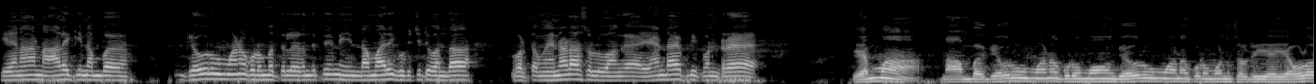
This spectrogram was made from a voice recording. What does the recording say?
ஏன்னா நாளைக்கு நம்ம கௌரவமான குடும்பத்தில் இருந்துட்டு நீ இந்த மாதிரி குடிச்சிட்டு வந்தா ஒருத்தவங்க என்னடா சொல்லுவாங்க? ஏன்டா இப்படி பண்ணுற ஏம்மா நாம் கௌரவமான குடும்பம் கௌரவமான குடும்பம்னு சொல்றிய எவ்வளோ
